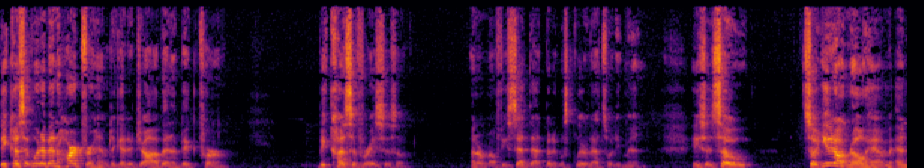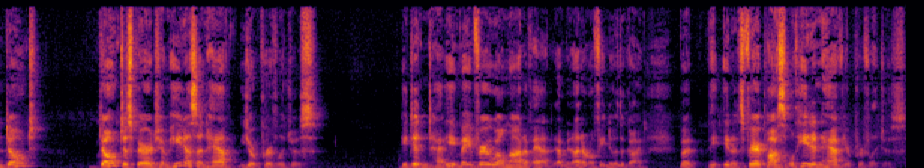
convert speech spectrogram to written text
because it would have been hard for him to get a job in a big firm because of racism. I don't know if he said that, but it was clear that's what he meant. He said, "So, so you don't know him, and don't don't disparage him. He doesn't have your privileges. He didn't have. He may very well not have had. I mean, I don't know if he knew the guy, but you know, it's very possible he didn't have your privileges,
